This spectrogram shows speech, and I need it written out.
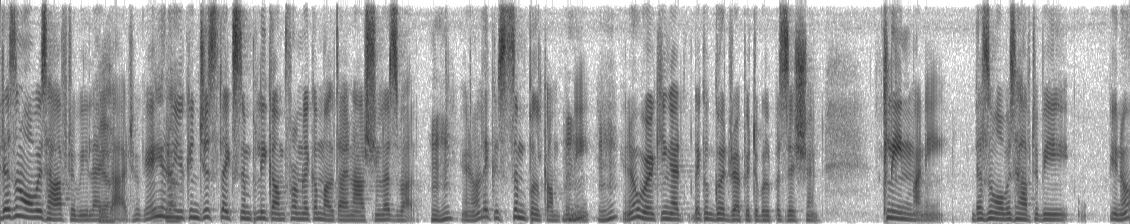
It doesn't always have to be like Yeah. that. Okay, you know, Yeah. you can just like simply come from like a multinational as well. Mm-hmm. You know, like a simple company. You know, working at like a good reputable position, clean money doesn't always have to be. You know,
